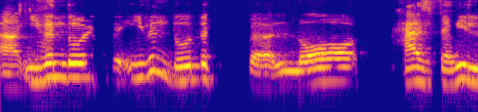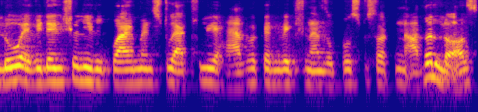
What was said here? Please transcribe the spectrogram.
Uh, even though, even though the uh, law has very low evidentially requirements to actually have a conviction as opposed to certain other laws,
